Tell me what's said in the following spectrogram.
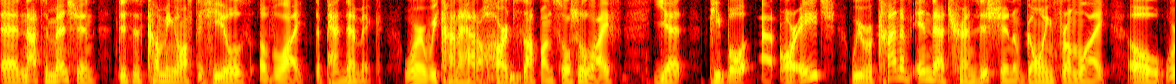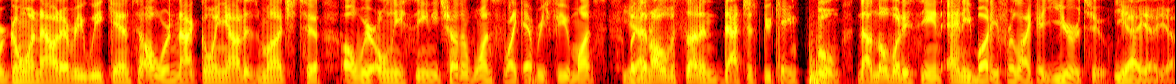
And not to mention, this is coming off the heels of like the pandemic, where we kind of had a hard stop on social life, yet people at our age, we were kind of in that transition of going from like, oh, we're going out every weekend to, oh, we're not going out as much to, oh, we're only seeing each other once like every few months. But then all of a sudden, that just became boom. Now nobody's seeing anybody for like a year or two. Yeah, yeah, yeah.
